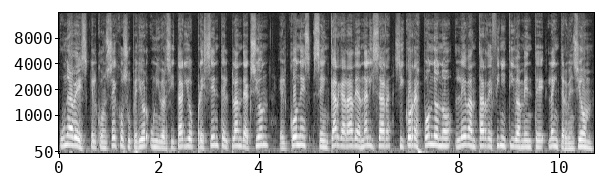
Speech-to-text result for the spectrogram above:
Una vez que el Consejo Superior Universitario presente el plan de acción, el CONES se encargará de analizar si corresponde o no levantar definitivamente la intervención.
